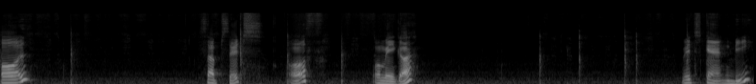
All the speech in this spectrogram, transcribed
all subsets of omega which can be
